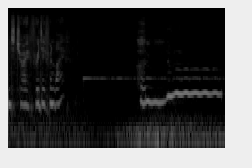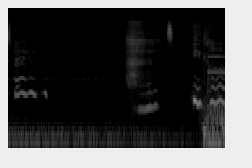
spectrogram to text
going to try for a different life? A new day has begun.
